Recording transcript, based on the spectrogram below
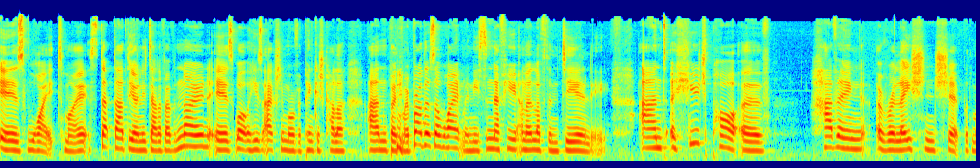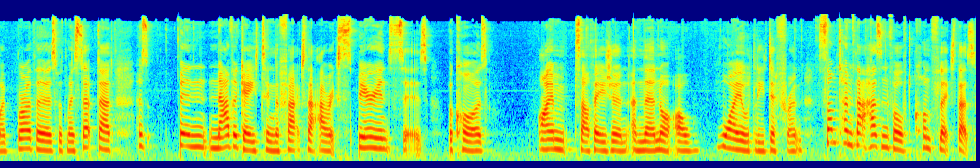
is white. My stepdad, the only dad I've ever known, is well, he's actually more of a pinkish colour, and both my brothers are white, my niece and nephew, and I love them dearly. And a huge part of having a relationship with my brothers, with my stepdad, has been navigating the fact that our experiences, because I'm South Asian and they're not, are wildly different. Sometimes that has involved conflict, that's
